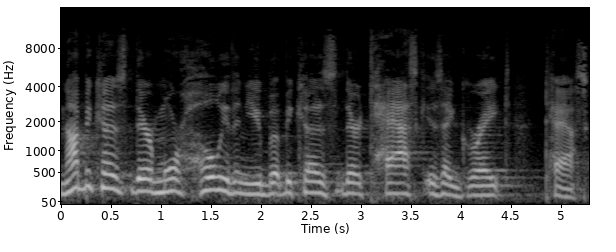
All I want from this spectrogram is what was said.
Not because they're more holy than you, but because their task is a great task.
